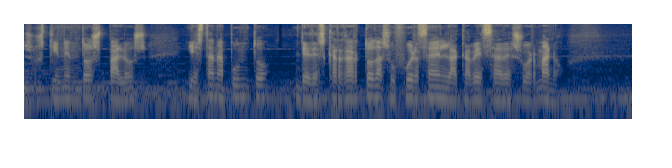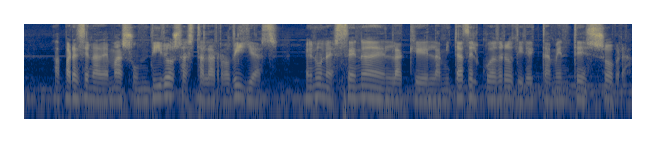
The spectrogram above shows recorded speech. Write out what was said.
Sostienen dos palos y están a punto de descargar toda su fuerza en la cabeza de su hermano. Aparecen además hundidos hasta las rodillas, en una escena en la que la mitad del cuadro directamente sobra.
